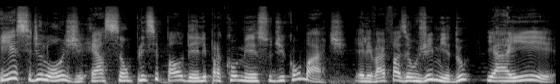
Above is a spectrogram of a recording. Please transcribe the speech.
esse de longe é a ação principal dele para começo de combate. Ele vai fazer um gemido, e aí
